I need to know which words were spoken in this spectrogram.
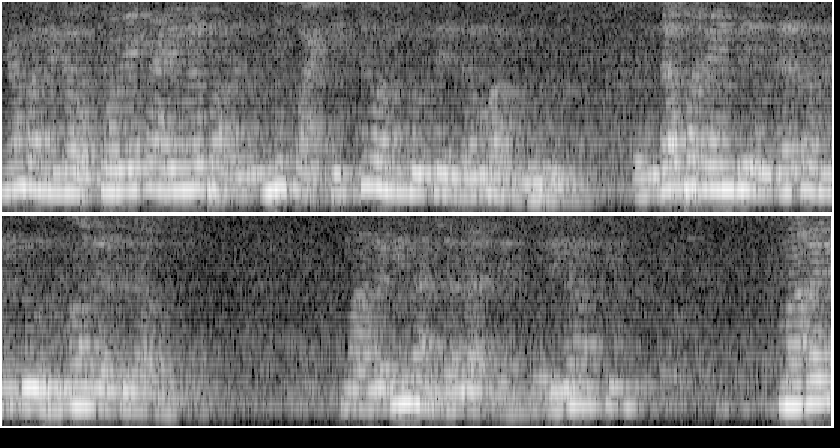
ഞാൻ പറഞ്ഞല്ലോ കുറെ കാര്യങ്ങൾ പറഞ്ഞു പഠിച്ചു വന്നുകൊണ്ട് എല്ലാം മറന്നു പോയി എന്താ പറയേണ്ടത്? എവിടെ തുടങ്ങേണ്ടത്? ഒന്നും അറിയാത്തൊരവസ്ഥ. മറവി നല്ലതല്ലേ? ഒരു കണക്കിന്. മറവി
